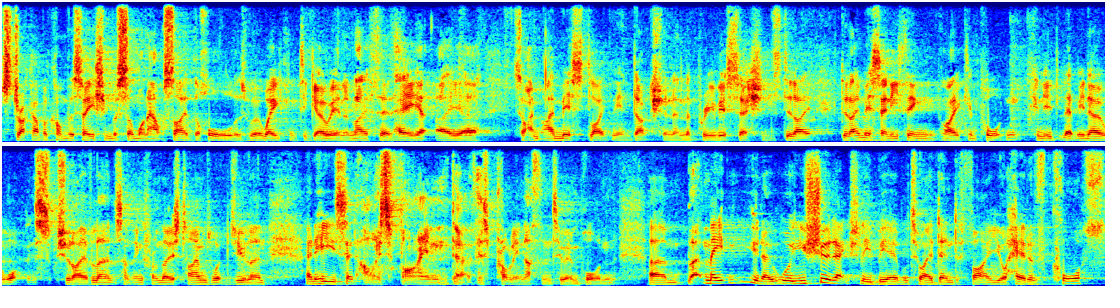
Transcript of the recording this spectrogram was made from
struck up a conversation with someone outside the hall as we are waiting to go in, and I said, "Hey, I, uh, so I, I, missed like the induction and the previous sessions. Did I, did I miss anything like important? Can you let me know what, should I have learned something from those times? What did you learn? And he said, oh, it's fine. There's probably nothing too important. Um, but maybe, you know, well, you should actually be able to identify your head of course,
